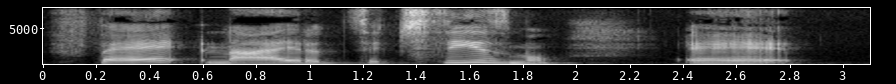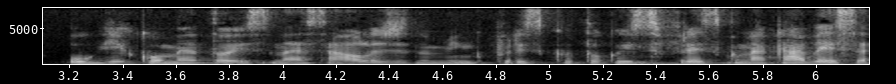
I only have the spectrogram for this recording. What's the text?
Fé na Era do Ceticismo, é, o Gui comentou isso nessa aula de domingo, por isso que eu tô com isso fresco na cabeça.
